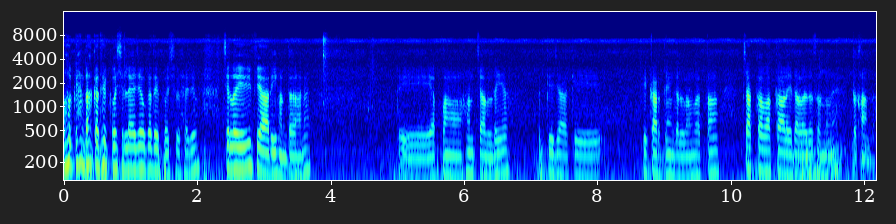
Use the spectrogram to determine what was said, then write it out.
ਉਹ ਕਹਿੰਦਾ ਕਦੇ ਕੁਛ ਲੈ ਜਾਓ ਕਦੇ ਕੁਛ ਲੈ ਜਾਓ। ਚਲੋ ਇਹ ਵੀ ਪਿਆਰ ਹੀ ਹੁੰਦਾ ਹਨਾ। ਤੇ ਆਪਾਂ ਹੁਣ ਚੱਲਦੇ ਆ ਅੱਗੇ ਜਾ ਕੇ ਫੇ ਕਰਦੇ ਹਾਂ ਗੱਲਾਂ ਬਾਤਾਂ। ਚੱਕਾ ਵਾਕਾ ਵਾਲੇ ਦਾ ਤਾਂ ਤੁਹਾਨੂੰ ਮੈਂ ਦਿਖਾਉਂਦਾ।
